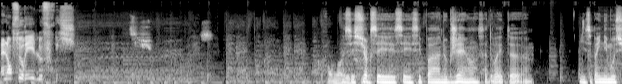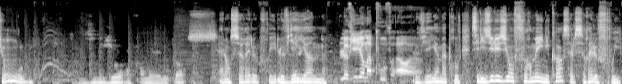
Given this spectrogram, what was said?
elle en serait le fruit. C'est sûr que c'est, c'est, c'est pas un objet, hein. ça doit être. euh, C'est pas une émotion, ou? Illusions elle en serait le fruit. Le vieil homme. Le vieil homme approuve. Alors, euh, Le vieil homme approuve. Si les illusions formaient une écorce, elle serait le fruit.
